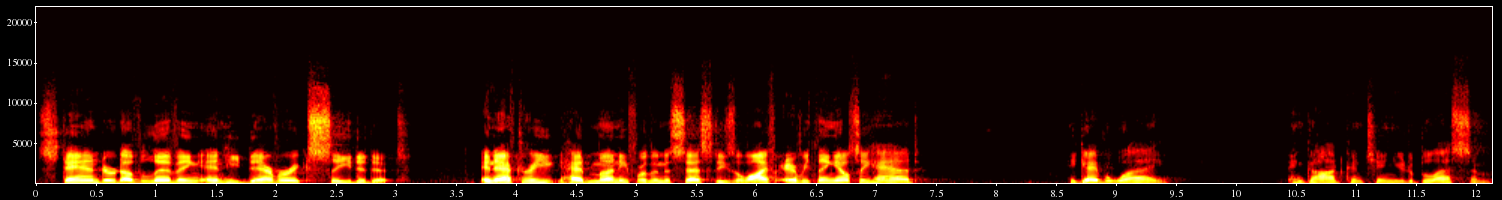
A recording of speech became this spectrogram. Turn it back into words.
standard of living and he never exceeded it. And after he had money for the necessities of life, everything else he had, he gave away. And God continued to bless him.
